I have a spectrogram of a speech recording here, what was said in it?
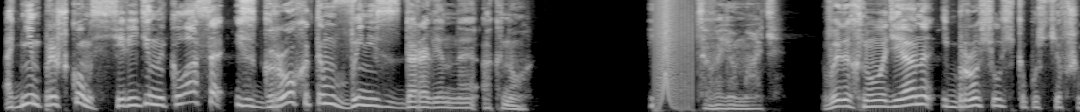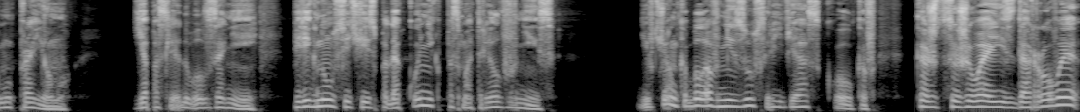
Одним прыжком с середины класса и с грохотом вынес здоровенное окно. «Твою мать!» Выдохнула Диана и бросилась к опустевшему проему. Я последовал за ней, перегнулся через подоконник, посмотрел вниз. Девчонка была внизу среди осколков. Кажется, живая и здоровая,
